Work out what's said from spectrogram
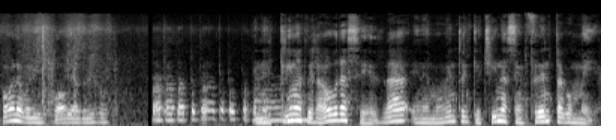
¿Cómo le pones Bobby a tu hijo? En el clima de la obra se da en el momento en que China se enfrenta con Meyer.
